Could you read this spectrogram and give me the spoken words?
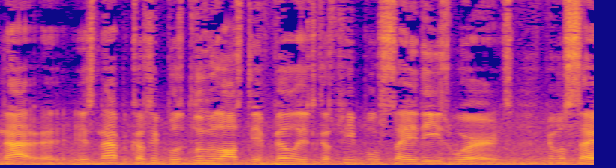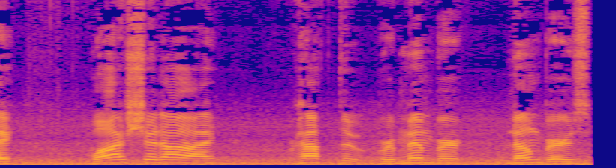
not it's not because people lost the abilities because people say these words people say why should i have to remember numbers,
